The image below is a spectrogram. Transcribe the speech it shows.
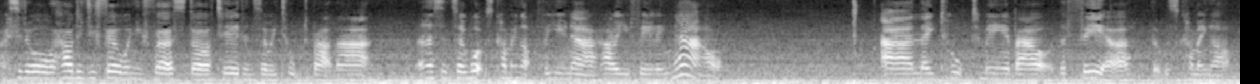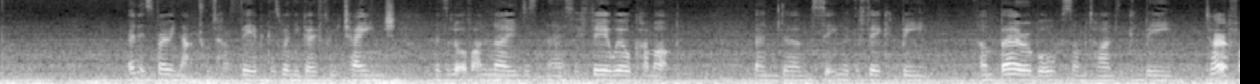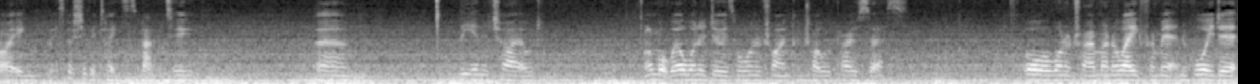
I said, "Oh, how did you feel when you first started?" And so we talked about that, and I said, "So what's coming up for you now? How are you feeling now?" And they talked to me about the fear that was coming up and it's very natural to have fear because when you go through change, there's a lot of unknowns, isn't there? So fear will come up, and um, sitting with the fear can be unbearable. Sometimes it can be terrifying, especially if it takes us back to um, the inner child. And what we'll want to do is we'll want to try and control the process, or we'll want to try and run away from it and avoid it.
